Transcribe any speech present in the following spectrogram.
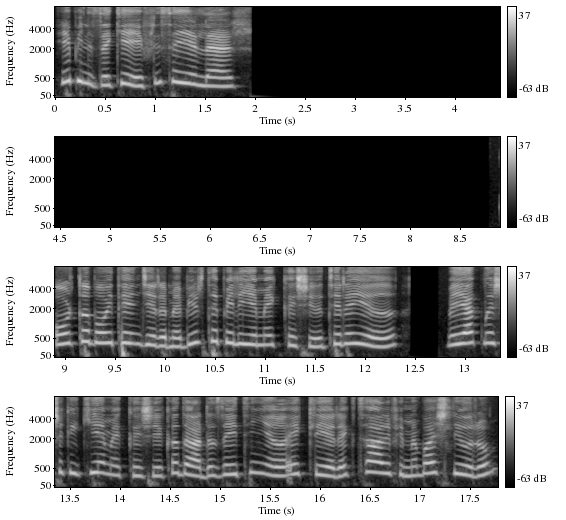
Hepinize keyifli seyirler. Orta boy tencereme bir tepeli yemek kaşığı tereyağı ve yaklaşık 2 yemek kaşığı kadar da zeytinyağı ekleyerek tarifime başlıyorum.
